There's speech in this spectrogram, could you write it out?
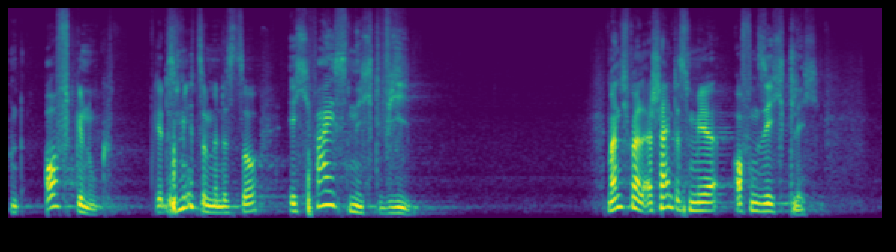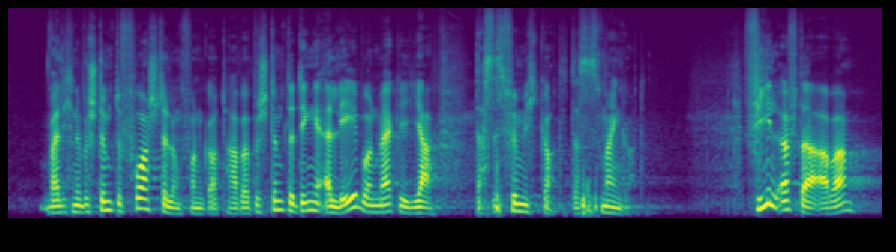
Und oft genug geht es mir zumindest so, ich weiß nicht wie. Manchmal erscheint es mir offensichtlich, weil ich eine bestimmte Vorstellung von Gott habe, bestimmte Dinge erlebe und merke, ja, das ist für mich Gott, das ist mein Gott. Viel öfter aber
